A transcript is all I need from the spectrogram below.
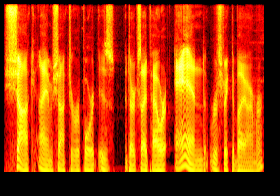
Shock, I am shocked to report, is a dark side power and restricted by armor.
